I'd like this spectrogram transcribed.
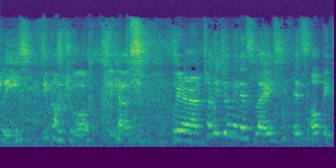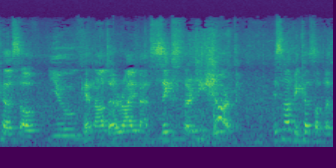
please be punctual because we are 22 minutes late. It's all because of you cannot arrive at 6:30 sharp. It's not because of the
